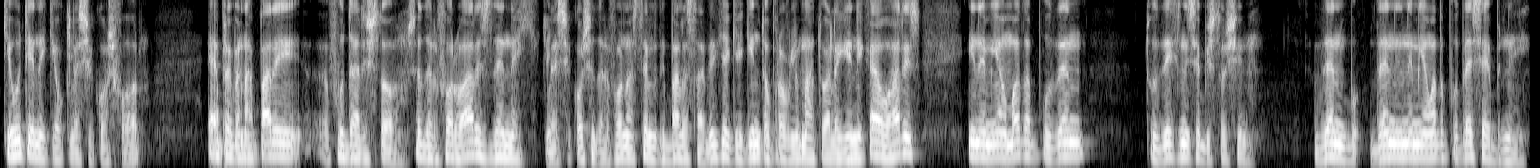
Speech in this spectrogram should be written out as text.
και ούτε είναι και ο κλασικός Φορ έπρεπε να πάρει φουνταριστό. Σεντερφόρ ο Άρης δεν έχει κλασικό σεντερφόρ να στέλνει την μπάλα στα δίχτυα και εκείνη το πρόβλημά του. Αλλά γενικά ο Άρης είναι μια ομάδα που δεν του δείχνει εμπιστοσύνη. Δεν, δεν είναι μια ομάδα που δεν σε εμπνέει.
